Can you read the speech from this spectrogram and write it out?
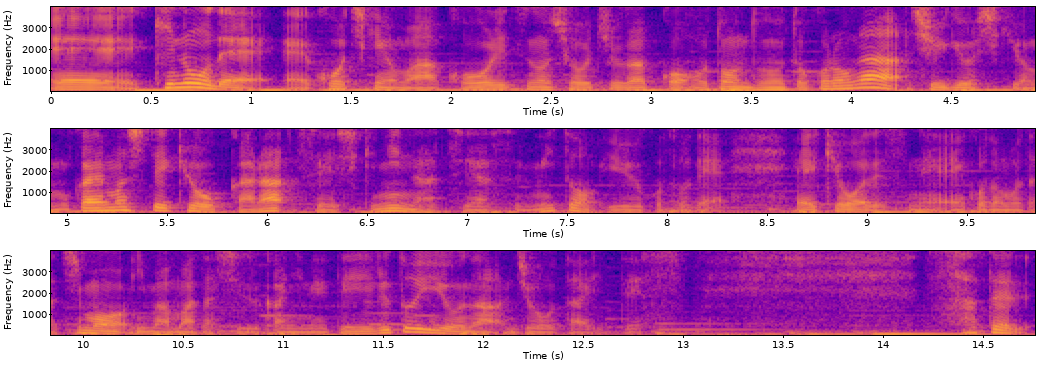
えー、昨日で、え、高知県は公立の小中学校ほとんどのところが終業式を迎えまして今日から正式に夏休みということで、えー、今日はですね子どもたちも今まだ静かに寝ているというような状態です。さて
